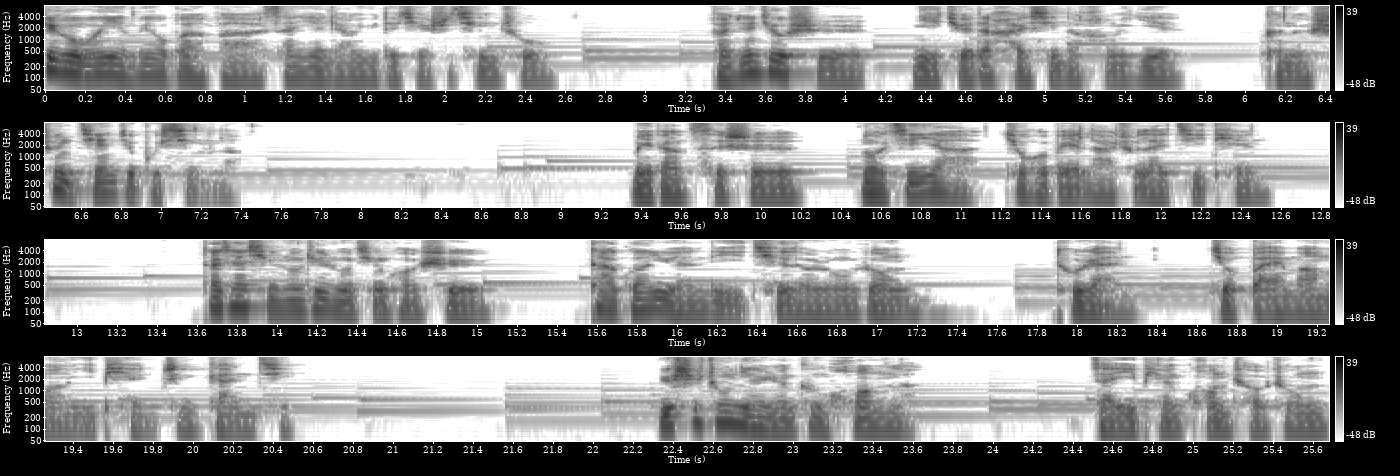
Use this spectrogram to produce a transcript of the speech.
这个我也没有办法三言两语的解释清楚，反正就是你觉得还行的行业，可能瞬间就不行了。每当此时，诺基亚就会被拉出来祭天。大家形容这种情况是：大观园里其乐融融，突然就白茫茫一片，真干净。于是中年人更慌了，在一片狂潮中，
